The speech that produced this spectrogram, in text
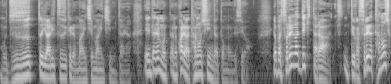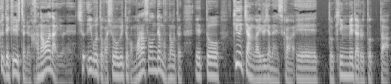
もうずっとやり続ける毎日毎日みたいな。えー、でも、あの、彼は楽しいんだと思うんですよ。やっぱりそれができたら、っていうかそれが楽しくできる人にはかなわないよね。囲碁とか将棋とかマラソンでもそんなこと、えっと、Q ちゃんがいるじゃないですか。えー、っと、金メダル取った。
